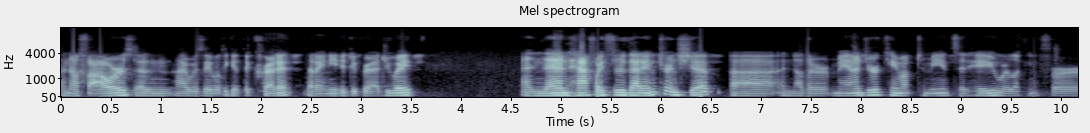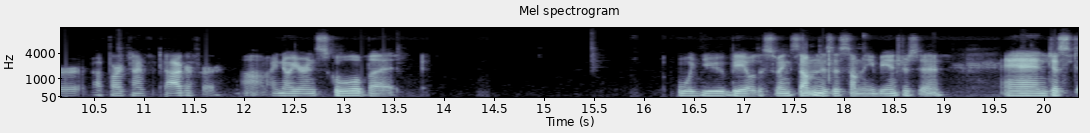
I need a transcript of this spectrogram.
enough hours and I was able to get the credit that I needed to graduate. And then halfway through that internship, uh, another manager came up to me and said, Hey, we're looking for a part time photographer. Um, I know you're in school, but would you be able to swing something? Is this something you'd be interested in? And just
